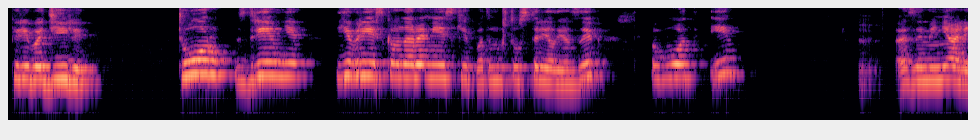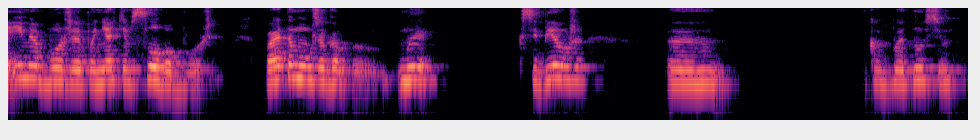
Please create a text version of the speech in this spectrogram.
переводили Тору с древнееврейского на арамейский, потому что устарел язык. Вот, и заменяли имя Божие понятием Слова Божие. Поэтому уже мы к себе уже э, как бы относим,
